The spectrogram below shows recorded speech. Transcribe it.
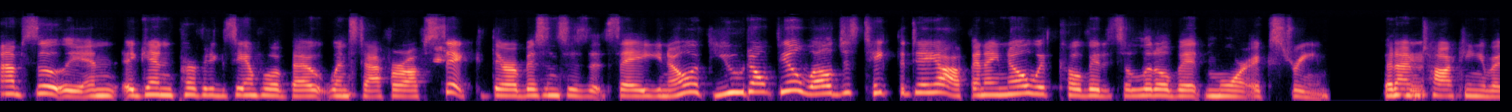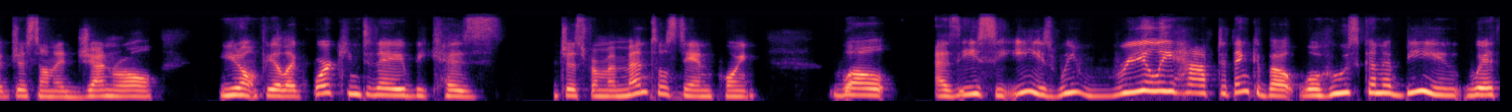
Absolutely. And again, perfect example about when staff are off sick. There are businesses that say, you know, if you don't feel well, just take the day off. And I know with COVID, it's a little bit more extreme, but mm-hmm. I'm talking about just on a general, you don't feel like working today because just from a mental standpoint, well, as ECEs, we really have to think about, well, who's going to be with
